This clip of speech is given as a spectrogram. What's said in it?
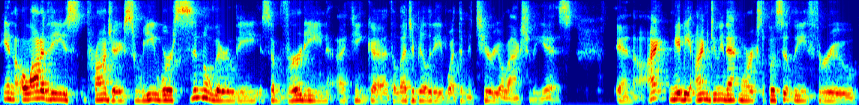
in a lot of these projects we were similarly subverting i think uh, the legibility of what the material actually is and i maybe i'm doing that more explicitly through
